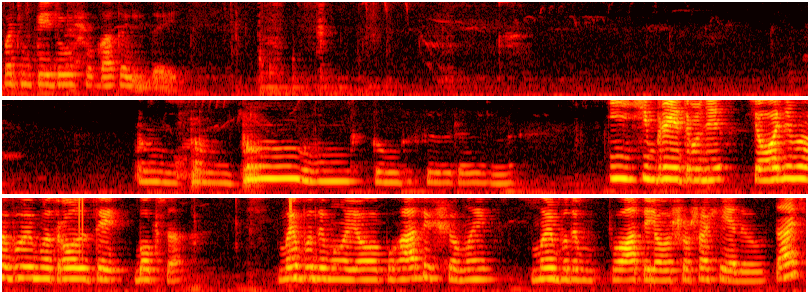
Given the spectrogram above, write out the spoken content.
Потім піду шукати людей. І всім привіт, друзі! Сьогодні ми будемо тролити бокса. Ми будемо його пугати, що ми, ми будемо пугати його, що шахеди летать,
